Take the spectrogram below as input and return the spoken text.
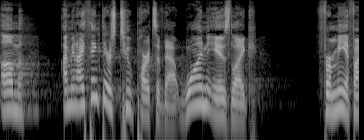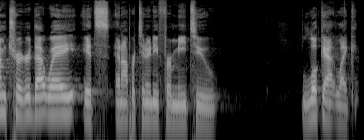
Um, I mean, I think there's two parts of that. One is like, for me, if I'm triggered that way, it's an opportunity for me to look at like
